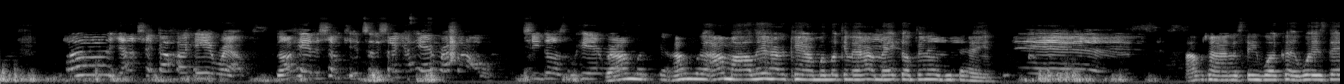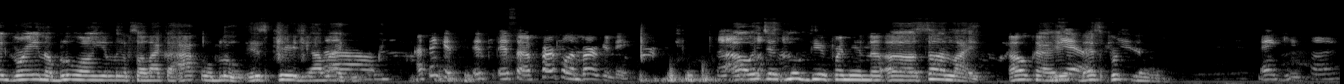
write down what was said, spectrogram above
uh, y'all check out her hair wraps. Go ahead and show Kitu. Show your hair wrap out. She does hair But wrap. I'm looking, I'm, I'm all in her camera, looking at her makeup and everything. Yes. I'm trying to see what co- what is that green or blue on your lips or like an aqua blue. It's pretty. I like it. Um, I think it's it's it's a purple and burgundy. Oh, it just looks different in the uh, sunlight. Okay, Yeah. that's pretty. Thank you. Okay.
